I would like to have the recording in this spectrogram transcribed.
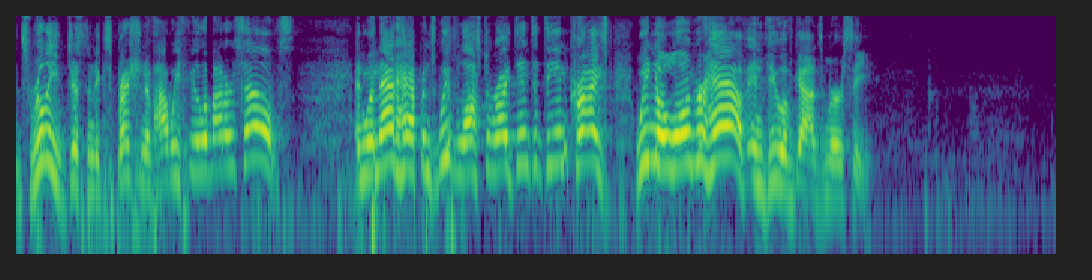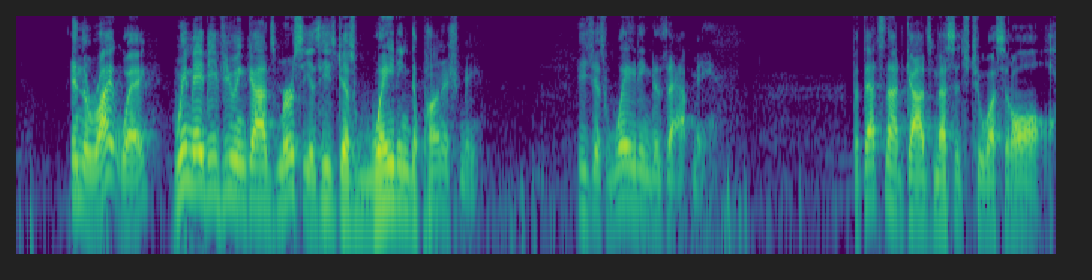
it's really just an expression of how we feel about ourselves. And when that happens, we've lost our identity in Christ. We no longer have in view of God's mercy. In the right way, we may be viewing God's mercy as He's just waiting to punish me, He's just waiting to zap me. But that's not God's message to us at all.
